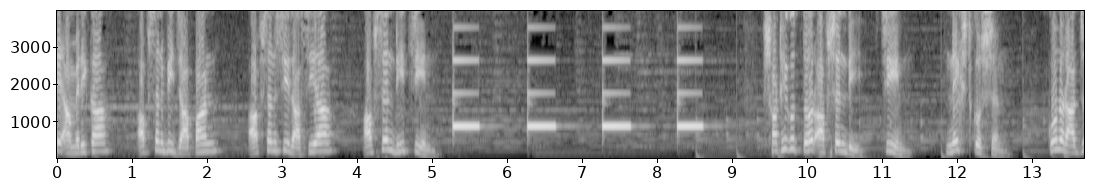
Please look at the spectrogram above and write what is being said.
A America, option B Japan, option C Russia, option D চীন। সঠিক উত্তর অপশন ডি, চীন। নেক্সট কোশ্চেন, কোন রাজ্য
